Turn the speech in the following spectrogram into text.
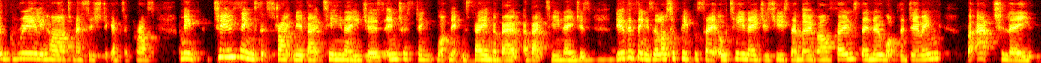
a really hard message to get across. I mean, two things that strike me about teenagers. Interesting what Nick was saying about about teenagers. The other thing is a lot of people say, "Oh, teenagers use their mobile phones; they know what they're doing." But actually,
